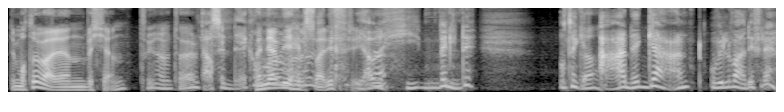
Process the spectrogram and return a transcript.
Det måtte være en bekjent eventuelt. Ja, selv det kan Men jeg vil helst være i fred. Ja, veldig. Og tenker, Ja. er det gærent å ville være i fred?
